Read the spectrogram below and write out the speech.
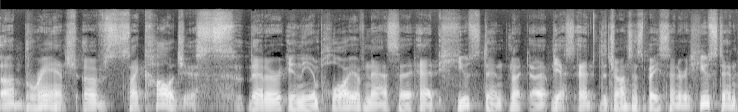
uh, branch of psychologists that are in the employ of NASA at Houston, not, uh, yes, at the Johnson Space Center at Houston,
